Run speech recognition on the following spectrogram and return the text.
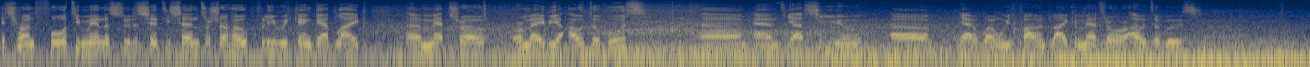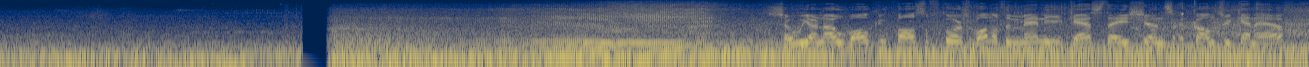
It's around 40 minutes to the city center, so hopefully we can get like a metro or maybe an autobus. Um, and yeah, see you uh, yeah, when we found like a metro or autobus. So we are now walking past, of course, one of the many gas stations a country can have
